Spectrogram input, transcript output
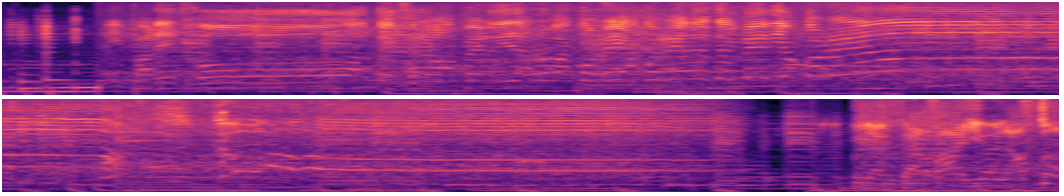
Y Parejo, atención a la pérdida, roba Correa, Correa desde el medio, Correa. Carballo, el autopase,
